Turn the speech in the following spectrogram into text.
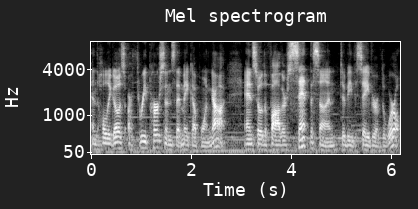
and the Holy Ghost are three persons that make up one God. And so the Father sent the Son to be the Savior of the world.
